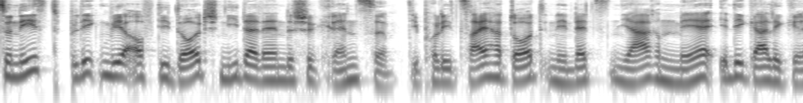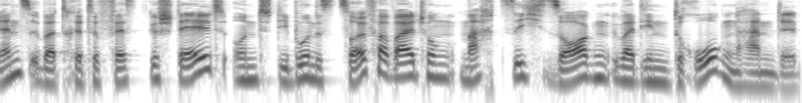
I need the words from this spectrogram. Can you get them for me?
Zunächst blicken wir auf die deutsch-niederländische Grenze. Die Polizei hat dort in den letzten Jahren mehr illegale Grenzübertritte festgestellt und die Bundeszollverwaltung macht sich Sorgen über den Drogenhandel.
